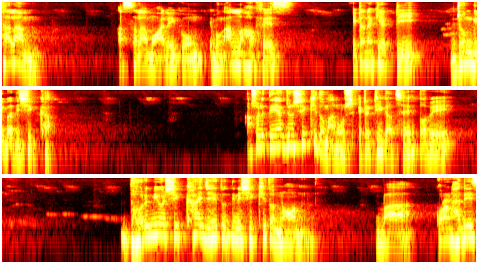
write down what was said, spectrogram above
সালাম, আসসালামু আলাইকুম এবং আল্লাহ হাফেজ, এটা নাকি একটি জঙ্গিবাদী শিক্ষা? আসলে তিনি একজন শিক্ষিত মানুষ, এটা ঠিক আছে, তবে ধর্মীয় শিক্ষায় যেহেতু তিনি শিক্ষিত নন বা কোরআন হাদিস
